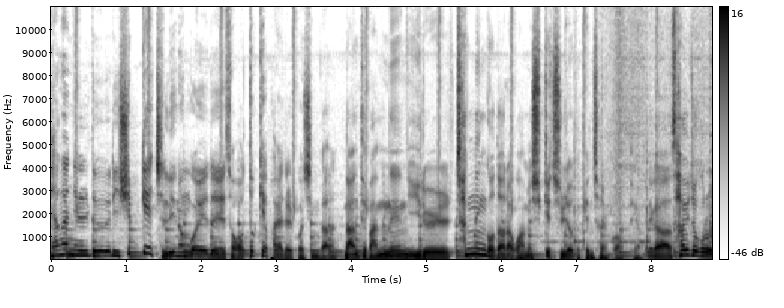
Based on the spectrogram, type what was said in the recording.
다양한 일들이 쉽게 질리는 거에 대해서 어떻게 봐야 될 것인가? 나한테 맞는 일을 찾는 거다라고 하면 쉽게 질려도 괜찮을 것 같아요. 내가 사회적으로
